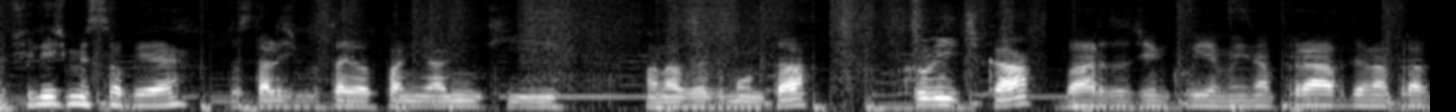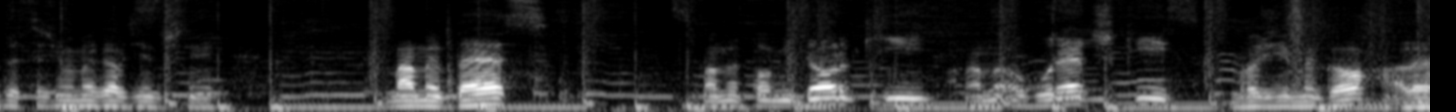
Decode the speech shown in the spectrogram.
Wróciliśmy sobie. Dostaliśmy tutaj od pani Alinki i pana Zygmunta króliczka. Bardzo dziękujemy i naprawdę, naprawdę jesteśmy mega wdzięczni. Mamy bez, mamy pomidorki, mamy ogóreczki. Mrozimy go, ale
